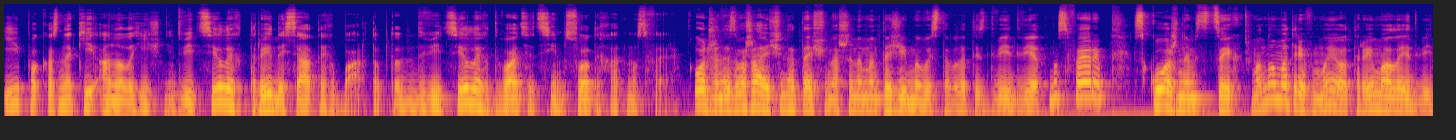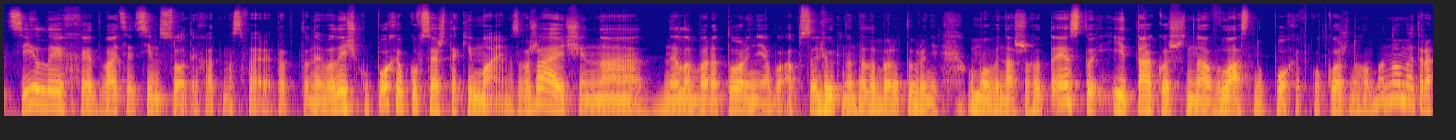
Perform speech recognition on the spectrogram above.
і показники аналогічні 2,3 бар, тобто 2,27 атмосфери. Отже, незважаючи на те, що на шиномонтажі ми виставили тиск 2,2 атмосфери, з кожним з цих манометрів ми отримали 2,27 атмосфери. Тобто невеличку похибку все ж таки маємо. Зважаючи на нелабораторні або абсолютно нелабораторні умови нашого тесту, і також на власну похибку кожного манометра,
